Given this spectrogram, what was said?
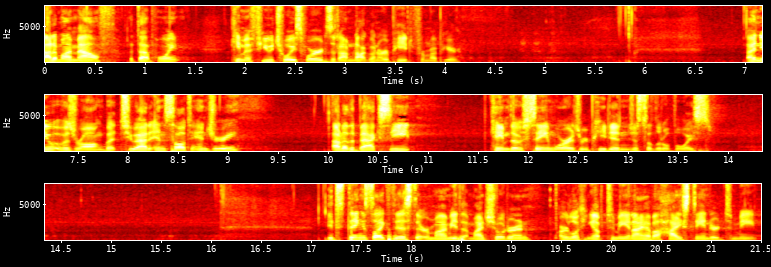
Out of my mouth at that point came a few choice words that I'm not going to repeat from up here. I knew it was wrong, but to add insult to injury, out of the back seat came those same words repeated in just a little voice. It's things like this that remind me that my children are looking up to me and I have a high standard to meet.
